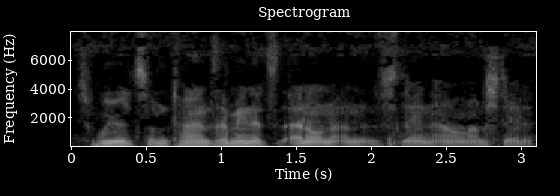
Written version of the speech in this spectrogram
It's weird sometimes. I mean, it's, I don't understand. I don't understand it.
